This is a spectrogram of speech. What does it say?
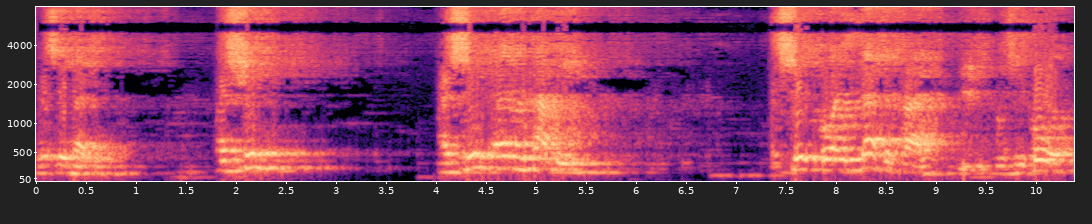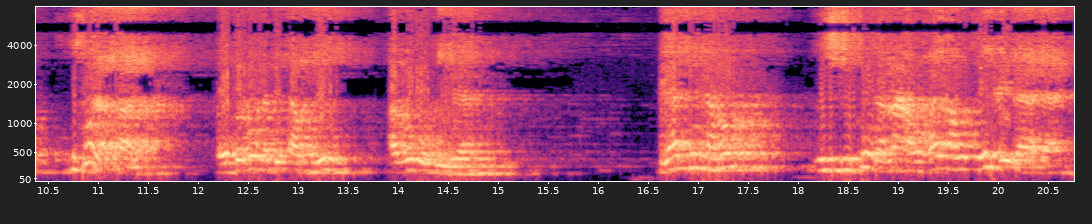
بصفاته. الشرك الشرك أيضا تعطيل الشرك هو إثبات الخالق. المشركون يثبتون الخالق ويقرون بتوحيد الربوبية. لكنهم يشركون معه غيره في العبادة.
